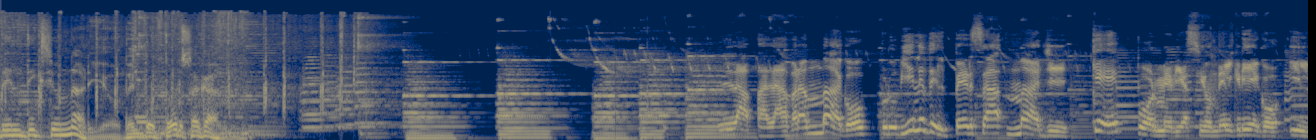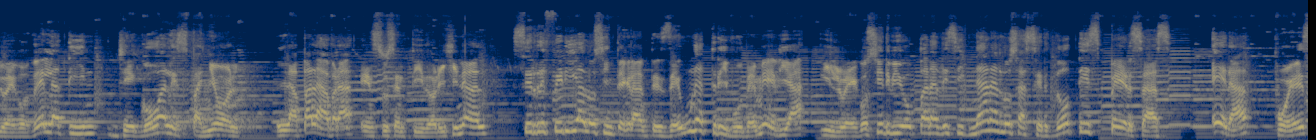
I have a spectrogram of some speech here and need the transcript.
Del diccionario del doctor Zagal. La palabra mago proviene del persa magi, que, por mediación del griego y luego del latín, llegó al español. La palabra, en su sentido original, se refería a los integrantes de una tribu de Media y luego sirvió para designar a los sacerdotes persas. Era, pues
